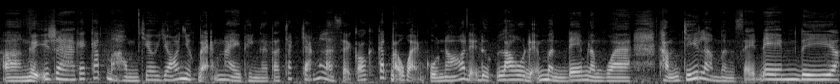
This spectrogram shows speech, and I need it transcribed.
à, nghĩ ra cái cách mà hồng treo gió Nhật Bản này thì người ta chắc chắn là sẽ có cái cách bảo quản của nó để được lâu để mình đem làm quà thậm chí là mình sẽ đem đi à,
